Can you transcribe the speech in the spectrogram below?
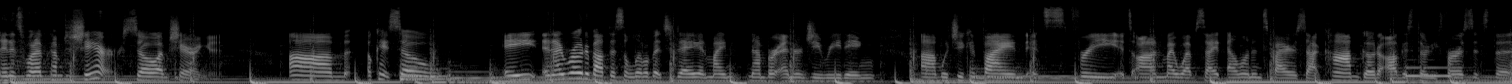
and it's what I've come to share. So I'm sharing it. Um, okay, so eight, and I wrote about this a little bit today in my number energy reading, um, which you can find. It's free. It's on my website, elleninspires.com. Go to August 31st. It's the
